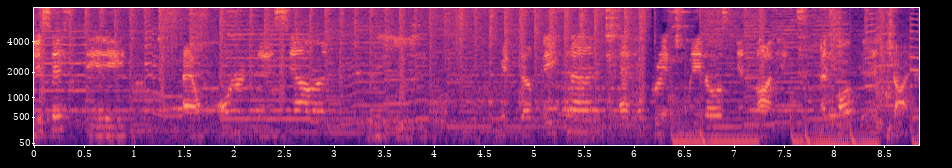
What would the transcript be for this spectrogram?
this is the I have ordered the salad with the bacon and the green tomatoes and onions. I hope you enjoy it.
